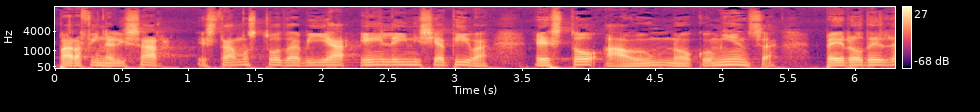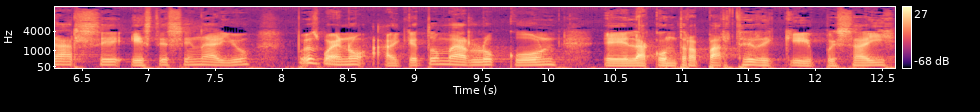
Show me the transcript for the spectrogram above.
Para finalizar, estamos todavía en la iniciativa, esto aún no comienza, pero de darse este escenario, pues bueno, hay que tomarlo con eh, la contraparte de que pues hay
